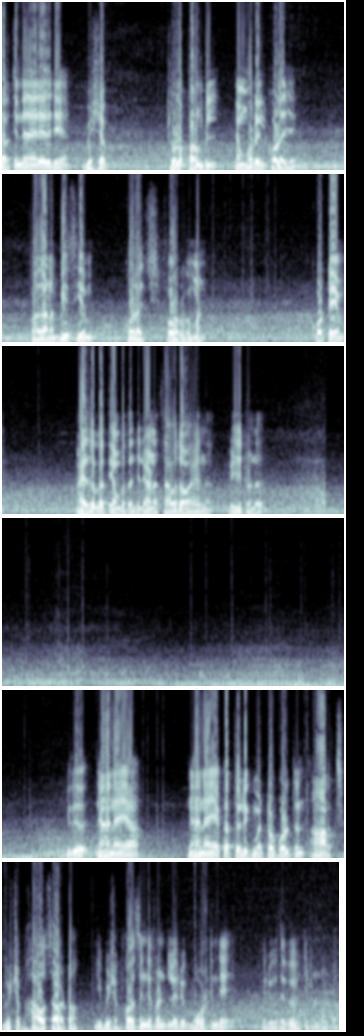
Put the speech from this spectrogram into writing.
ചർച്ചിന്റെ നേരെ എതിരെ ബിഷപ്പ് ചൂളപ്പറമ്പിൽ മെമ്മോറിയൽ കോളേജ്. അപ്പോൾ അതാണ് B C M college for women. Kottayam ആയിരത്തി തൊള്ളായിരത്തി അമ്പത്തഞ്ചിലാണ് സ്ഥാപിതമായെന്ന് എഴുതിയിട്ടുണ്ട്. ഇത് ഞാനായ ഞാനായ കത്തോലിക് മെട്രോപൊളിറ്റൻ ആർച്ച് ബിഷപ്പ് ഹൗസ് ആട്ടോ ഈ ബിഷപ്പ് ഹൗസിന്റെ ഫ്രണ്ടിൽ ഒരു ബോട്ടിന്റെ ഒരു ഇതൊക്കെ വെച്ചിട്ടുണ്ട് കേട്ടോ.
